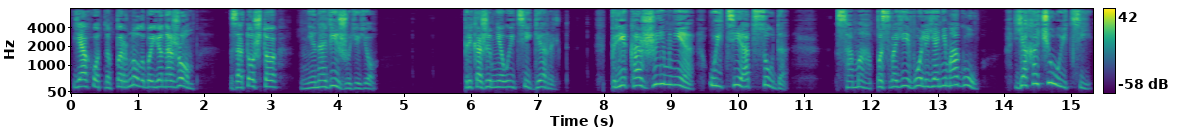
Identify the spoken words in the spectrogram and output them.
Я охотно пырнула бы ее ножом за то, что ненавижу ее. Прикажи мне уйти, Геральт. Прикажи мне уйти отсюда. Сама, по своей воле, я не могу. Я хочу уйти.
